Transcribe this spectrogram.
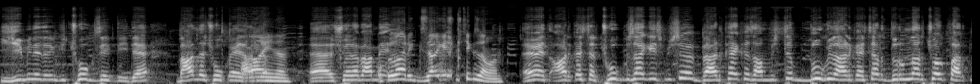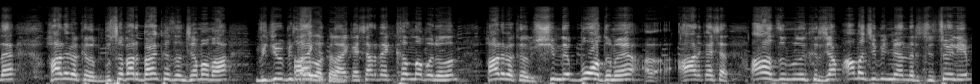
yemin ederim ki çok zevkliydi ben de çok eğlendim. Aynen. Eee, şöyle ben O bir kadar güzel geçmiştik zaman. Evet arkadaşlar çok güzel geçmişti ve Berkay kazanmıştı. Bugün arkadaşlar durumlar çok farklı. Hadi bakalım bu sefer ben kazanacağım ama video bir Hadi like atın bakalım. arkadaşlar ve kanala abone olun. Hadi bakalım şimdi bu adımı arkadaşlar ağzını kıracağım. Amacı bilmeyenler için söyleyeyim.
